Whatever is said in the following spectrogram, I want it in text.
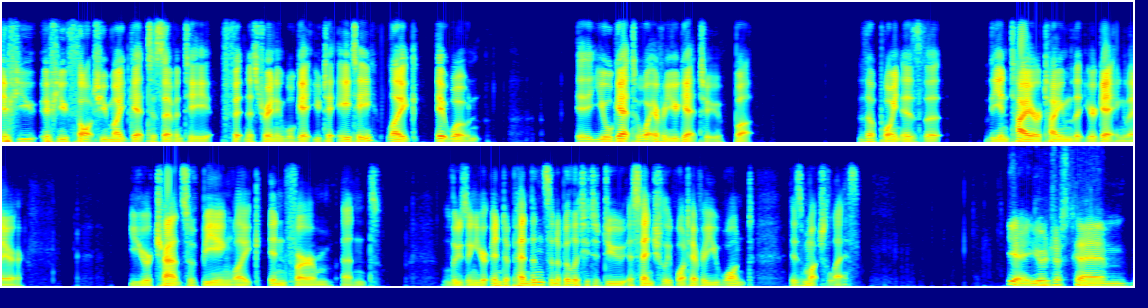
if you if you thought you might get to 70 fitness training will get you to 80 like it won't. You'll get to whatever you get to but the point is that the entire time that you're getting there your chance of being like infirm and losing your independence and ability to do essentially whatever you want is much less Yeah, you're just um,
